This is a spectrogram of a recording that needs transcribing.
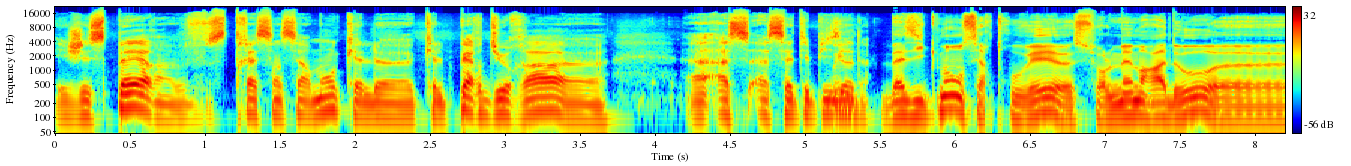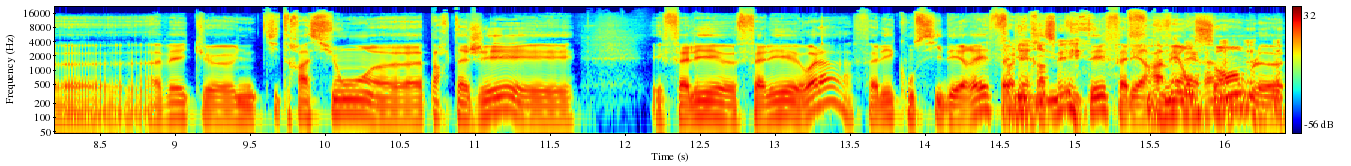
Et j'espère très sincèrement qu'elle qu'elle perdurera. À, cet épisode. Basiquement, on s'est retrouvé euh, sur le même radeau avec une petite ration à partager et, et fallait euh, fallait voilà fallait considérer fallait, discuter fallait ramer. ensemble.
